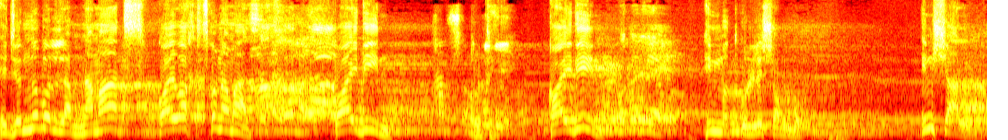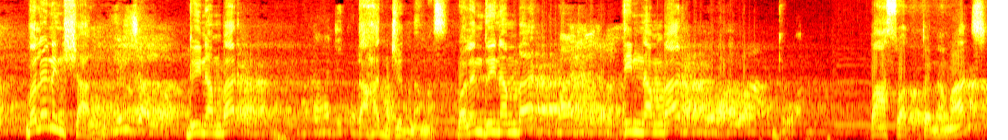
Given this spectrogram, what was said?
এই জন্য বললাম, নামাজ, কয় ওয়াক্ত নামাজ? কয় দিন? কয় দিন? হিম্মত করলে সম্ভব। ইনশাআল্লাহ। বলেন ইনশাআল্লাহ। দুই নাম্বার, তাহাজ্জুদ নামাজ। বলেন দুই নাম্বার, তিন নাম্বার। পাঁচ ওয়াক্ত নামাজ।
